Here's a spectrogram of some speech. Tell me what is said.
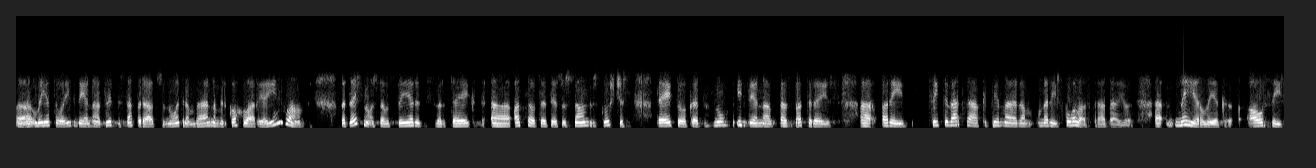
uh, lieto ikdienā dzirdes aparātus, un otram bērnam ir kohlārie implanti, tad es no savas pieredzes varu teikt, uh, atsaucoties uz Sandras Kušķas teikto, ka, nu, ikdienā tās baterijas uh, arī Citi vecāki, piemēram, un arī skolā strādājot, neieliek ausīs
